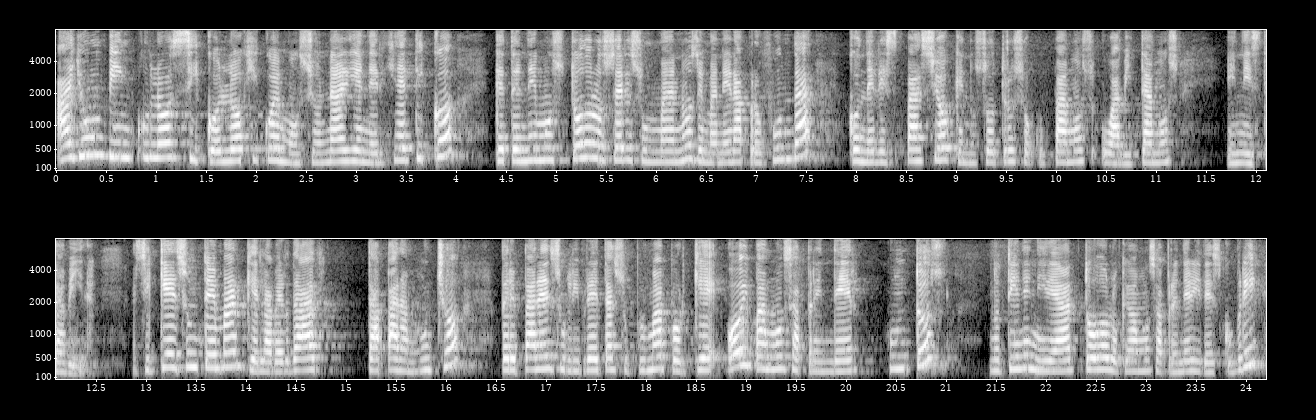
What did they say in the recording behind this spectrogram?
Hay un vínculo psicológico, emocional y energético que tenemos todos los seres humanos de manera profunda con el espacio que nosotros ocupamos o habitamos en esta vida. Así que es un tema que la verdad da para mucho. Preparen su libreta, su pluma, porque hoy vamos a aprender juntos. No tienen idea todo lo que vamos a aprender y descubrir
